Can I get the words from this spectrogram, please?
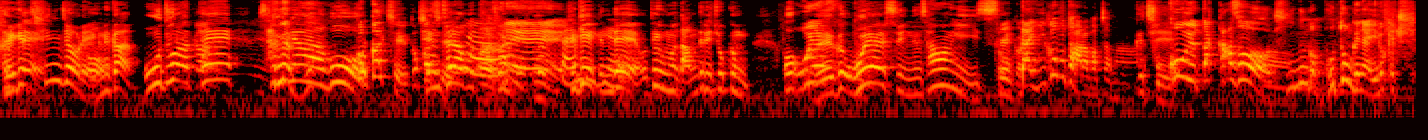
되게 친절해. 어. 그러니까 모두한테 근데 상냥하고 똑같이 똑같이 젠틀하고 어. 그래. 그게 근데 어떻게 보면 남들이 조금 어, 오해할 왜 그- 오해할 수 있는 상황이 있어. 그러니까. 나 이거부터 알아봤잖아. 그치. 초코우유 딱 까서 주는 거 보통 그냥 이렇게 주.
